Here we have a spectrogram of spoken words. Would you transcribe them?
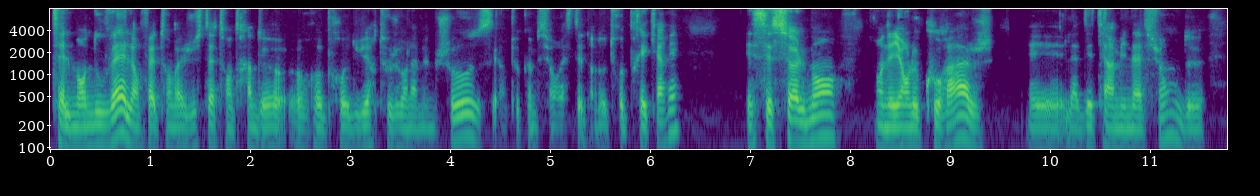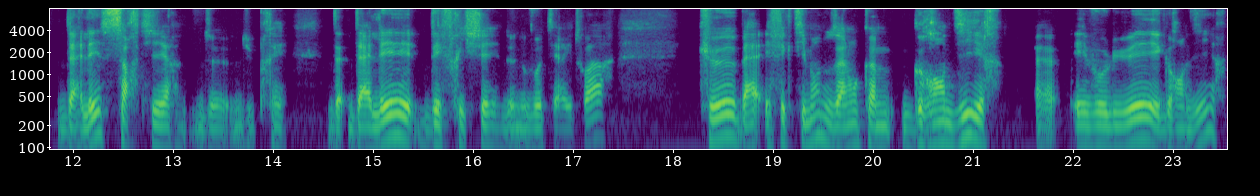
tellement nouvelle, en fait, on va juste être en train de reproduire toujours la même chose. C'est un peu comme si on restait dans notre précaré. Et c'est seulement en ayant le courage et la détermination de d'aller sortir de, du pré, d'aller défricher de nouveaux territoires, que bah, effectivement nous allons comme grandir, euh, évoluer et grandir.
